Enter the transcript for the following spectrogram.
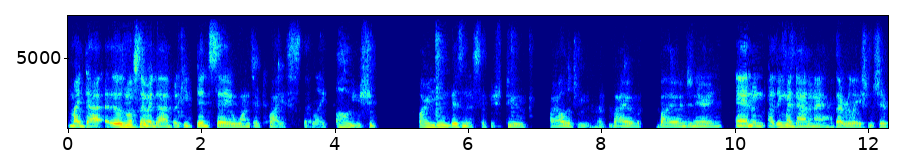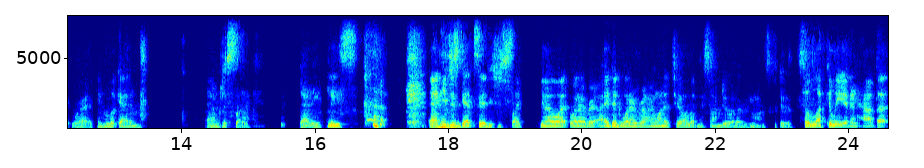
My dad it was mostly my dad but he did say once or twice that like oh you should why are you doing business? Like you should do biology like bio bioengineering. And when, i think my dad and i have that relationship where i can look at him and i'm just like daddy please. And he just gets it. He's just like you know what? Whatever. I did whatever i wanted to. I'll let my son do whatever he wants to do. So luckily i didn't have that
